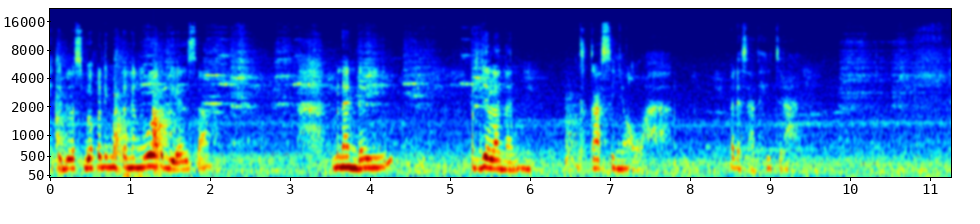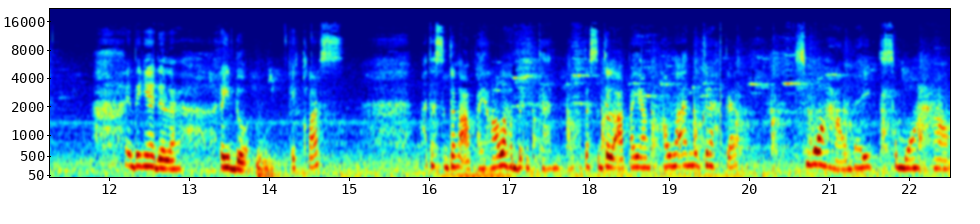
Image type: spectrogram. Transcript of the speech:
itu adalah sebuah kenikmatan yang luar biasa. Menandai perjalanan kekasihnya Allah pada saat hijrah. Intinya adalah ridho, ikhlas atas segala apa yang Allah berikan, atas segala apa yang Allah anugerahkan. Semua hal baik, semua hal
